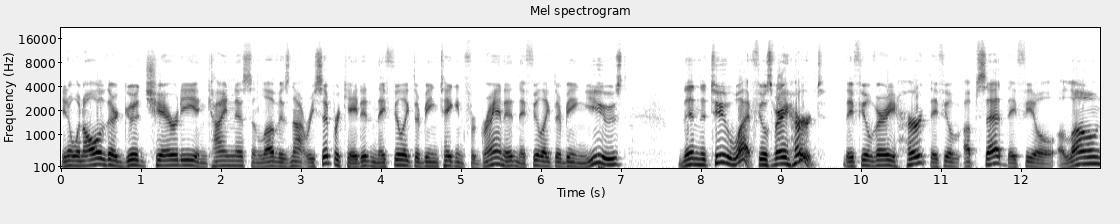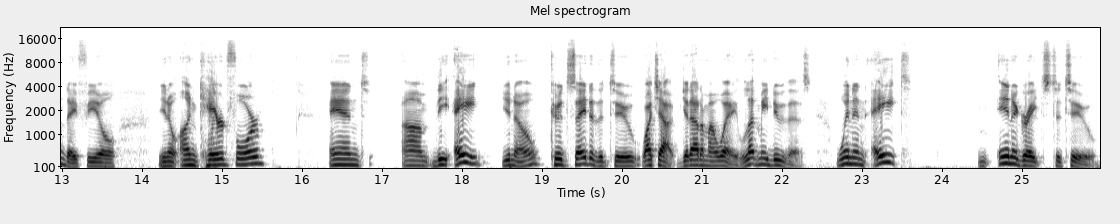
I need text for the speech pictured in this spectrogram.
you know, when all of their good charity and kindness and love is not reciprocated and they feel like they're being taken for granted and they feel like they're being used, then the two, what? Feels very hurt they feel very hurt. They feel upset. They feel alone. They feel, you know, uncared for. And um, the eight, you know, could say to the two, watch out, get out of my way. Let me do this. When an eight integrates to two,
